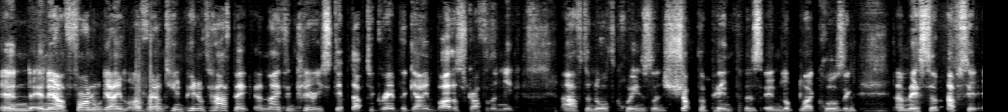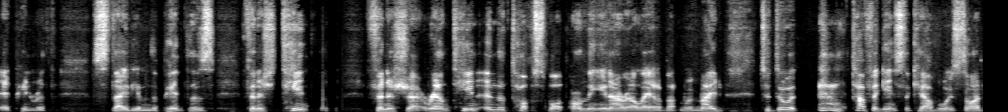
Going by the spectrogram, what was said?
And in our final game of round 10, Penrith halfback Nathan Cleary stepped up to grab the game by the scruff of the neck after North Queensland shocked the Panthers and looked like causing a massive upset at Penrith Stadium. The Panthers finished 10th finish uh, round 10 in the top spot on the NRL ladder, but we're made to do it tough against the Cowboys side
